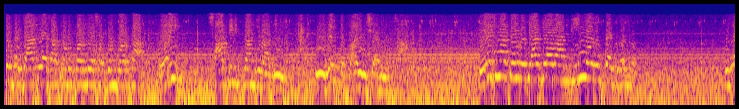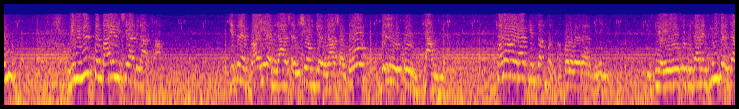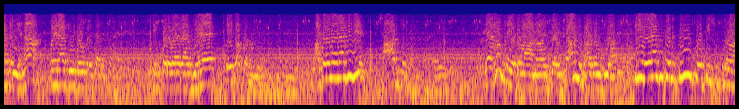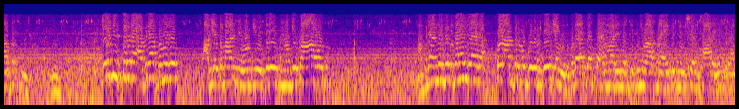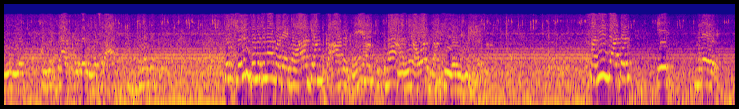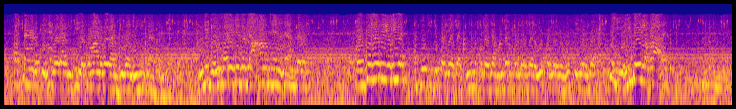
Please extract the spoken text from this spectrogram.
ऊपर जान लिया शास्त्रों को पढ़ लिया शब्दों को अर्था वो नहीं शाब्दी विद्वान की बात नहीं है विषय अभिलक्षा एक मात्र को त्याग किया हुआ आदमी ही हो सकता है दूसरा नहीं बाह्य विषय अभिलाषा जिसने बाह्य अभिलाषा विषयों की अभिलाषा को बिल्कुल त्याग दिया पर वैराग्य संपन्न पर नहीं इसलिए योग सूत्रकार ने इसकी भी चर्चा करी है ना, वैराग्य दो प्रकार का है। एक पर वैराग्य है, एक अपर अपर वैराग्य भी चार प्रकार का है। चार विभाजन किया। ये वैराग्य का कई कोटि सूत्र वहाँ पर समझा। जो जिस तरह का अपने आप समझो, अब यतमान में होगी, व्यतिरेक में होगी, कहाँ हो तो? अपने अंदर से पता लग जाएगा और अंतर्मुख अगर देख लेंगे तो पता लग जाता है हमारे अंदर कितनी वासना है, कितने विषय विचार है पता नहीं है, अंदर क्या खड़बड़ मच रहा है। तो स्वयं समझना पड़ेगा कि हम कहाँ तक हैं और कितना हमें और बाकी है नहीं। सभी जाकर ये मैंने फ़र्स्ट स्टैंडर्ड के हैं वैरागी की, वर्तमान वैरागी वाली ही जाकर ये बहुत सारे चीज़ें भी आकांक्षे हैं अंदर। और कुछ तो यही है। अद्वैत चीज़ें पढ़ लिया जाए खंडन पढ़ लिया जाए मंडल पढ़ लिया जाए ये पढ़ लिया जाए वो पढ़ लिया जाए तो यही तो लफड़ा है।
